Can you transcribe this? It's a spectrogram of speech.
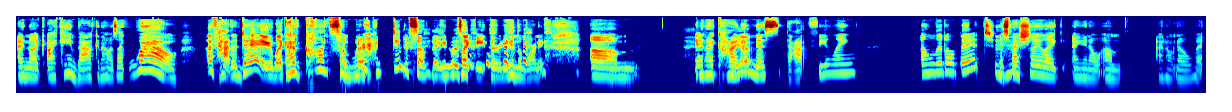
And like I came back and I was like, wow, I've had a day. Like I've gone somewhere. I did something. It was like eight thirty in the morning. Um and I kind of Yep. miss that feeling a little bit, Mhm. especially like uh, you know, um, I don't know what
